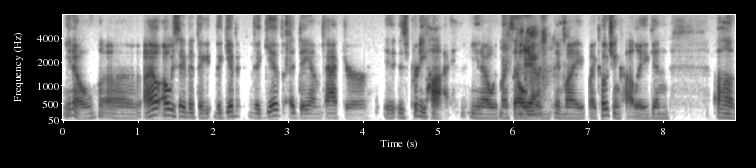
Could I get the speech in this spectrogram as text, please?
you know uh, i always say that the, the give the give a damn factor is, is pretty high you know with myself yeah. and, and, my my coaching colleague and um,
